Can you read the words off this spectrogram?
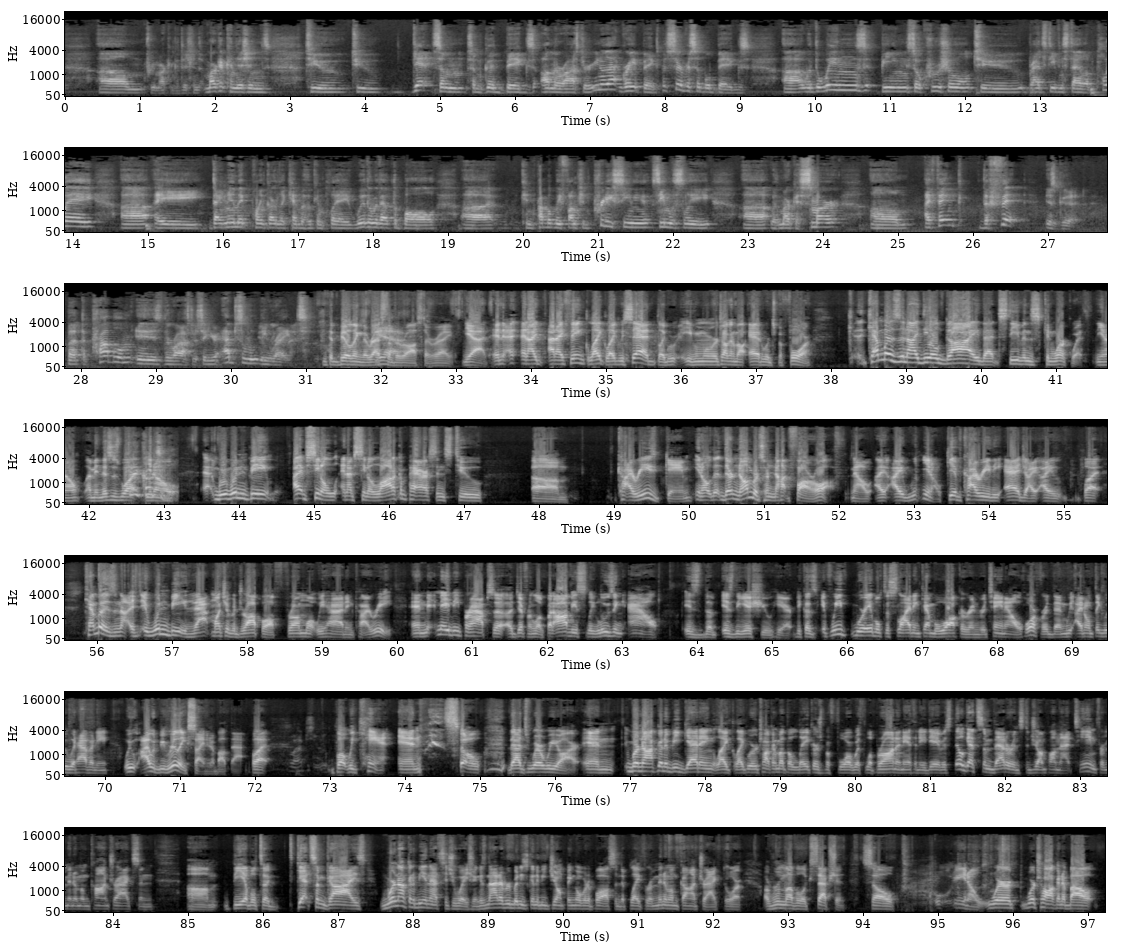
um, free market conditions, market conditions to to get some some good bigs on the roster. You know, not great bigs, but serviceable bigs. Uh, with the wings being so crucial to Brad Stevens' style of play, uh, a dynamic point guard like Kemba who can play with or without the ball uh, can probably function pretty seam- seamlessly uh, with Marcus Smart. Um, I think the fit is good. But the problem is the roster. So you're absolutely right. The building the rest Yeah. of the roster, right? Yeah, and and I and I think like like we said, like even when we were talking about Edwards before, Kemba's an ideal guy that Stevens can work with. You know, I mean, this is what you know. We wouldn't be. I've seen a and I've seen a lot of comparisons to um, Kyrie's game. You know, th- their numbers are not far off. Now, I, I you know give Kyrie the edge. I, I but Kemba is not. It, it wouldn't be that much of a drop off from what we had in Kyrie, and m- maybe perhaps a, a different look. But obviously, losing Al is the is the issue here. Because if we were able to slide in Kemba Walker and retain Al Horford, then we I don't think we would have any. We I would be really excited about that, but but we can't. And so that's where we are. And we're not going to be getting like like we were talking about the lakers before with lebron and anthony davis they'll get some veterans to jump on that team for minimum contracts and um, be able to get some guys we're not going to be in that situation because not everybody's going to be jumping over to boston to play for a minimum contract or a room level exception so you know we're we're talking about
